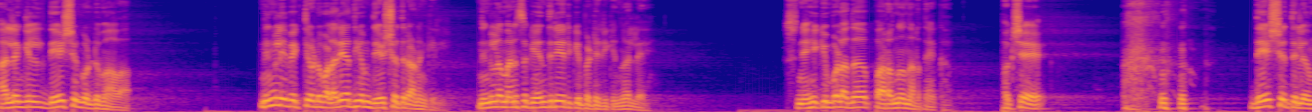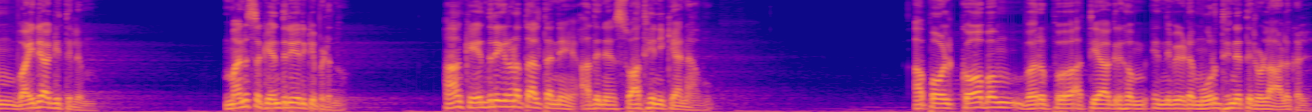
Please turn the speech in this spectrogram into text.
അല്ലെങ്കിൽ ദേഷ്യം കൊണ്ടുമാവാം. നിങ്ങൾ ഈ വ്യക്തിയോട് വളരെയധികം ദേഷ്യത്തിലാണെങ്കിൽ നിങ്ങളുടെ മനസ്സ് കേന്ദ്രീകരിക്കപ്പെട്ടിരിക്കുന്നു അല്ലേ? സ്നേഹിക്കുമ്പോൾ അത് പറന്നു നടന്നേക്കാം. പക്ഷേ ദേഷ്യത്തിലും വൈരാഗ്യത്തിലും മനസ്സ് കേന്ദ്രീകരിക്കപ്പെടുന്നു. ആ കേന്ദ്രീകരണത്താൽ തന്നെ അതിന് സ്വാധീനിക്കാനാവും. അപ്പോൾ കോപം വെറുപ്പ് അത്യാഗ്രഹം എന്നിവയുടെ മൂർധന്യത്തിലുള്ള ആളുകൾ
